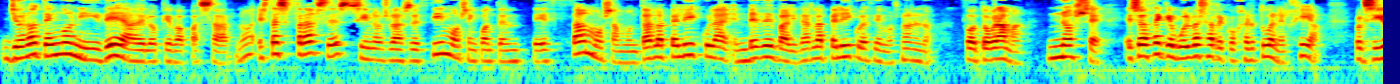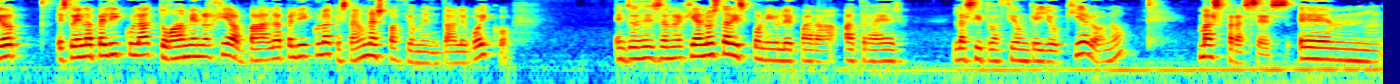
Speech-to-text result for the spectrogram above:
yo no tengo ni idea de lo que va a pasar, ¿no? Estas frases, si nos las decimos en cuanto empezamos a montar la película, en vez de validar la película, decimos, no, no, no, fotograma, no sé. Eso hace que vuelvas a recoger tu energía. Porque si yo estoy en la película, toda mi energía va a la película que está en un espacio mental egoico. Entonces esa energía no está disponible para atraer la situación que yo quiero, ¿no? Más frases. Em,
